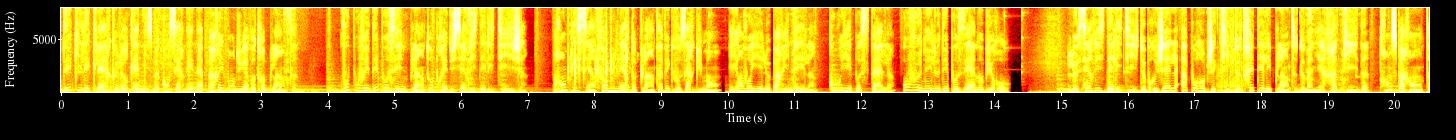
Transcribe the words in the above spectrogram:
Dès qu'il est clair que l'organisme concerné n'a pas répondu à votre plainte, vous pouvez déposer une plainte auprès du service des litiges. Remplissez un formulaire de plainte avec vos arguments et envoyez-le par email, courrier postal ou venez le déposer à nos bureaux. Le service des litiges de Brugel a pour objectif de traiter les plaintes de manière rapide, transparente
